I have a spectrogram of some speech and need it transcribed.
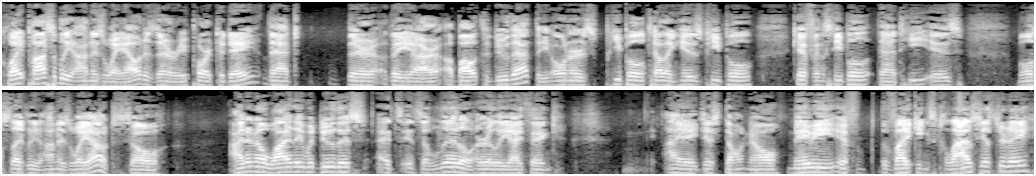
quite possibly on his way out. Is there a report today that they're they are about to do that. The owner's people telling his people, Kiffin's people, that he is most likely on his way out. So I don't know why they would do this. It's it's a little early, I think. I just don't know. Maybe if the Vikings collapsed yesterday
